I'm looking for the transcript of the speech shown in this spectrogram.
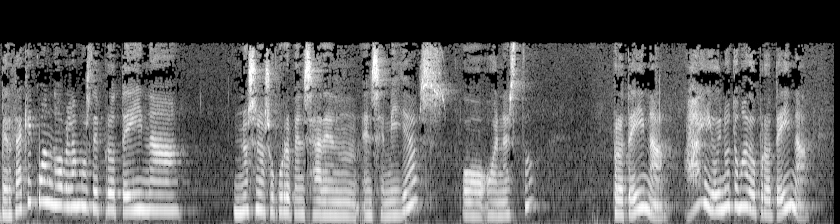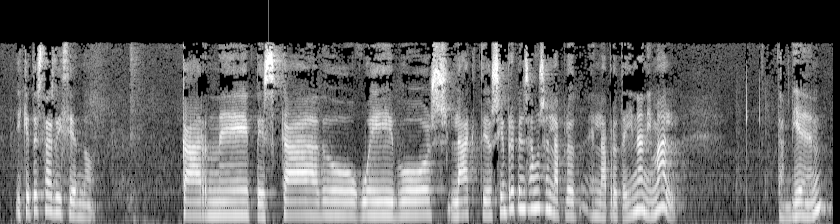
¿Verdad que cuando hablamos de proteína no se nos ocurre pensar en, semillas o, o en esto? Proteína. Ay, hoy no he tomado proteína. ¿Y qué te estás diciendo? Carne, pescado, huevos, lácteos. Siempre pensamos en la, en la proteína animal. También,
